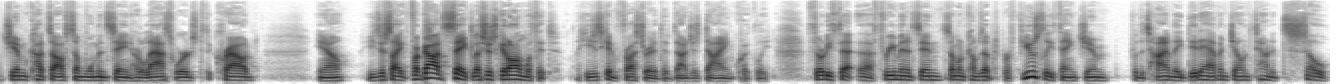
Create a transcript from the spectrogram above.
Jim cuts off some woman saying her last words to the crowd. You know, he's just like, for God's sake, let's just get on with it. He's just getting frustrated that not just dying quickly. 33 uh, minutes in, someone comes up to profusely thank Jim for the time they did have in Jonestown. It's so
